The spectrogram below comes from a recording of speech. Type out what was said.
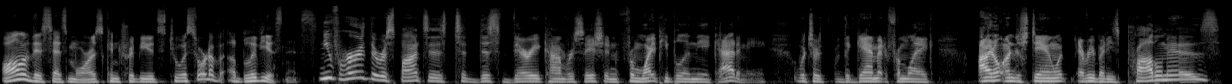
All of this, says Morris, contributes to a sort of obliviousness. You've heard the responses to this very conversation from white people in the academy, which are the gamut from like, I don't understand what everybody's problem is,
